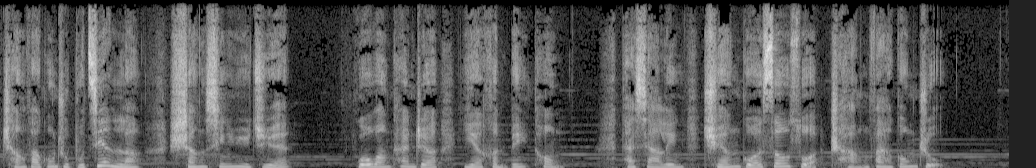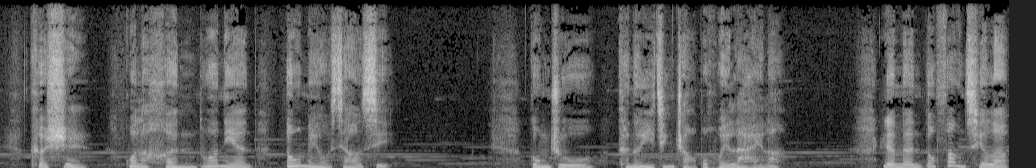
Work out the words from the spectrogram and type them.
长发公主不见了，伤心欲绝。国王看着也很悲痛，他下令全国搜索长发公主。可是过了很多年都没有消息，公主可能已经找不回来了。人们都放弃了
